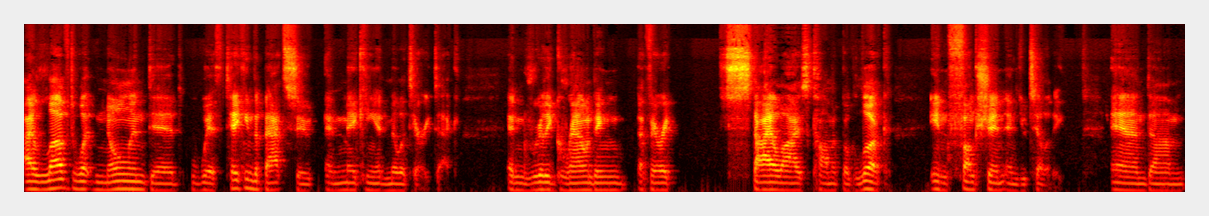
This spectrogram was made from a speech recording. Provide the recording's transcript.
I loved what Nolan did with taking the bat suit and making it military tech, and really grounding a very stylized comic book look in function and utility and um,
